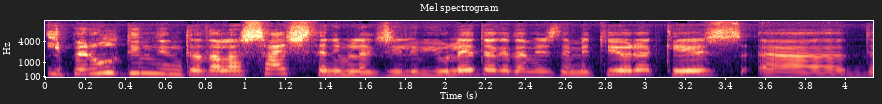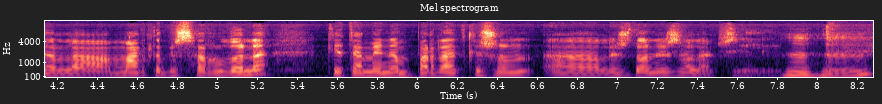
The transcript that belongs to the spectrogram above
I per últim, dintre de l'assaig, tenim l'exili violeta, que també és de Meteora, que és eh, de la Marta Pessarrodona, que també n'han parlat, que són eh, les dones a l'exili. Mm -hmm.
